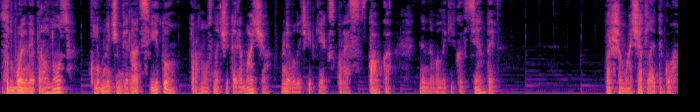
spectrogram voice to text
Футбольний прогноз, клубний чемпіонат світу, прогноз на 4 матча, невеличкий такий експрес, ставка, не на коефіцієнти. Перший матч Атлетико.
